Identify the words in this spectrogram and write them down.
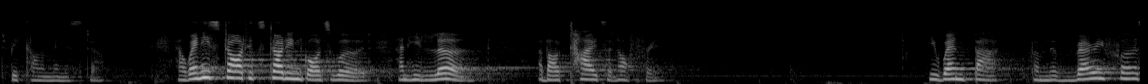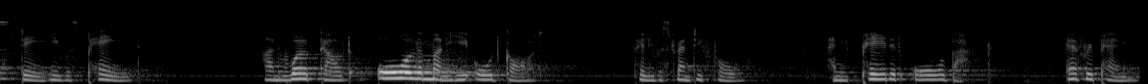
to become a minister. And when he started studying God's word and he learned about tithes and offering, he went back from the very first day he was paid and worked out all the money he owed God till he was 24. And he paid it all back, every penny.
